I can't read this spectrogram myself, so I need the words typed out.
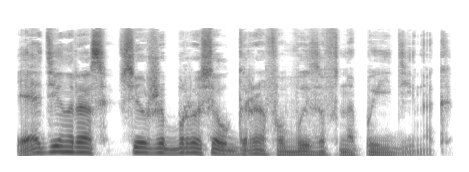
и один раз все же бросил графу вызов на поединок.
